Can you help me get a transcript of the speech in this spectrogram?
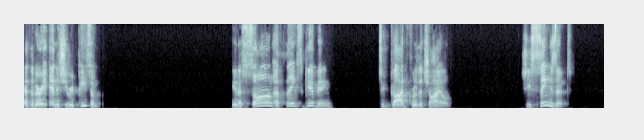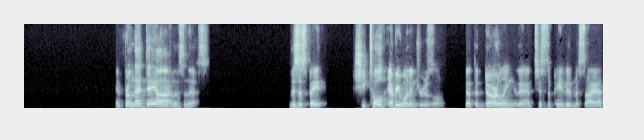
at the very end and she repeats them in a song of thanksgiving to God for the child. She sings it. And from that day on, listen to this. This is faith. She told everyone in Jerusalem that the darling, the anticipated Messiah,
